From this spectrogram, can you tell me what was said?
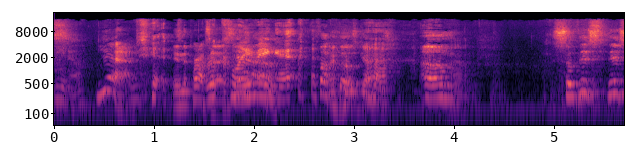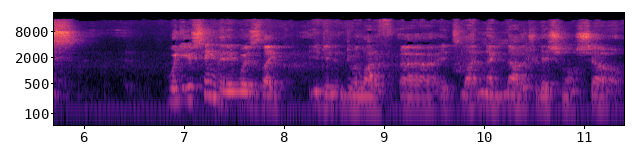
you know, Yeah, in the process. reclaiming Yeah, it. Fuck those guys. Um, so this this when you're saying that it was like you didn't do a lot of uh, it's not not a traditional show.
